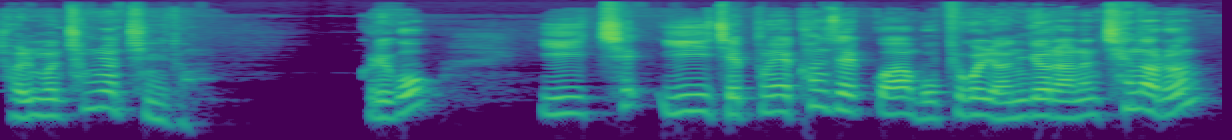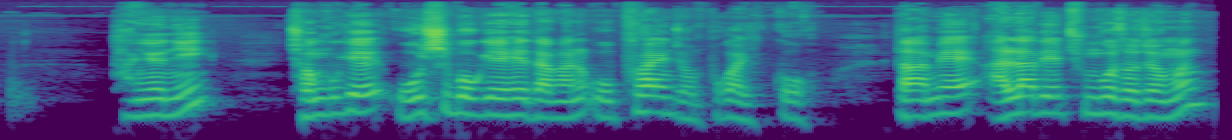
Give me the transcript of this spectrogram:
젊은 청년층이도. 그리고 이, 책- 이 제품의 컨셉과 목표를 연결하는 채널은 당연히 전국에 55개에 해당하는 오프라인 점포가 있고 그다음에 알라딘 중고 서점은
